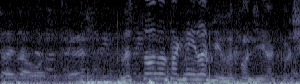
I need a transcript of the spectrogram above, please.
sobie założyć, wiesz? Wiesz co, no tak mi lepiej wychodzi jakoś.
